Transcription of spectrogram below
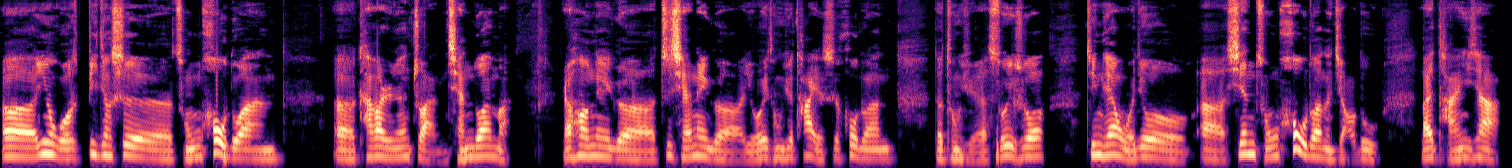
呃，因为我毕竟是从后端呃开发人员转前端嘛，然后那个之前那个有位同学他也是后端的同学，所以说今天我就呃先从后端的角度来谈一下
